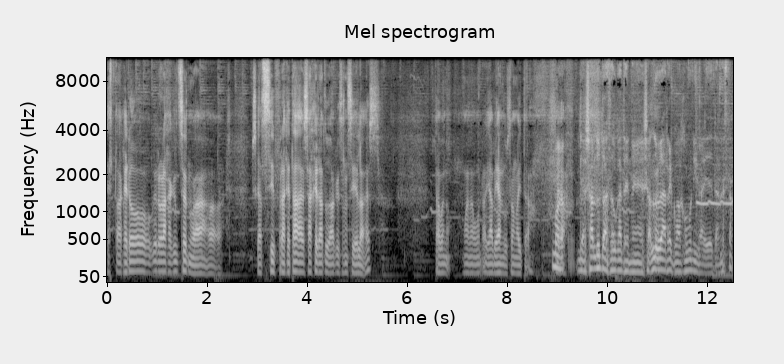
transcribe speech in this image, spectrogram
ez da gero, gero jakintzen, ba, pizkat zifrak eta esageratuak izan zirela ez. Eta bueno, bueno, bueno, ja behan duzen baita. Bueno, ja salduta zaukaten eh, saldu beharrekoa komunikabideetan, ezta?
